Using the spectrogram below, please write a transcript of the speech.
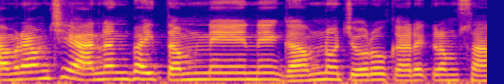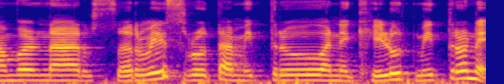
રામ રામ છે. આનંદભાઈ તમને ને ગામનો ચોરો કાર્યક્રમ સાંભળનાર સર્વે શ્રોતા મિત્રો અને ખેડૂત મિત્રોને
